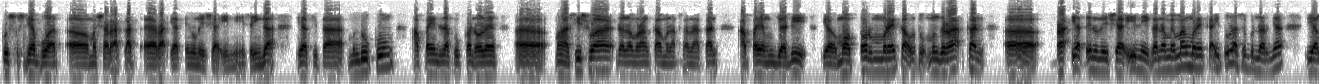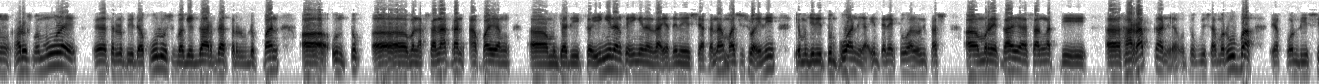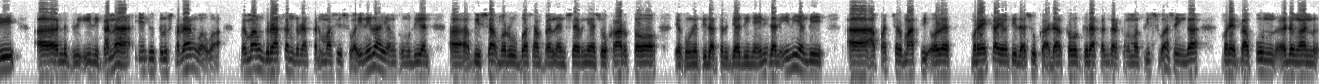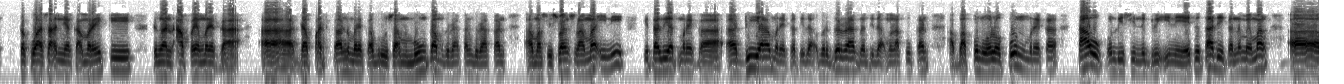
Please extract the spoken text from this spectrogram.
khususnya buat uh, masyarakat uh, rakyat Indonesia ini. Sehingga ya kita mendukung apa yang dilakukan oleh uh, mahasiswa dalam rangka melaksanakan apa yang menjadi ya motor mereka untuk menggerakkan uh, rakyat Indonesia ini. Karena memang mereka itulah sebenarnya yang harus memulai uh, terlebih dahulu sebagai garda terdepan uh, untuk uh, melaksanakan apa yang uh, menjadi keinginan-keinginan rakyat Indonesia. Karena mahasiswa ini yang menjadi tumpuan ya intelektualitas uh, mereka ya sangat diharapkan ya untuk bisa merubah ya kondisi uh, negeri ini. Karena itu terus terang bahwa memang gerakan-gerakan mahasiswa inilah yang kemudian uh, bisa merubah sampai lensernya Soeharto ya kemudian tidak terjadinya ini. Dan ini yang di uh, apa cermati oleh mereka yang tidak suka ada gerakan-gerakan mahasiswa sehingga mereka pun uh, dengan kekuasaan yang kamereki dengan apa yang mereka uh, dapatkan mereka berusaha membungkam gerakan-gerakan uh, mahasiswa yang selama ini kita lihat mereka uh, dia mereka tidak bergerak dan tidak melakukan apa pun walaupun mereka tahu kondisi negeri ini. Yaitu tadi karena memang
